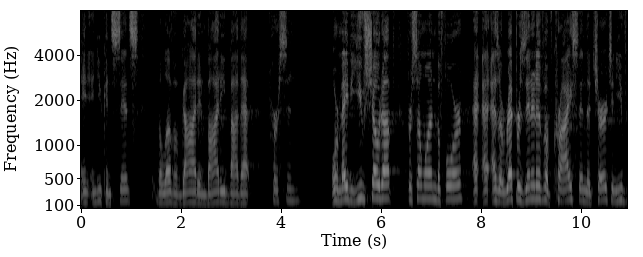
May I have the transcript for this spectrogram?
and, and you can sense the love of God embodied by that person. Or maybe you've showed up for someone before as a representative of Christ in the church and you've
